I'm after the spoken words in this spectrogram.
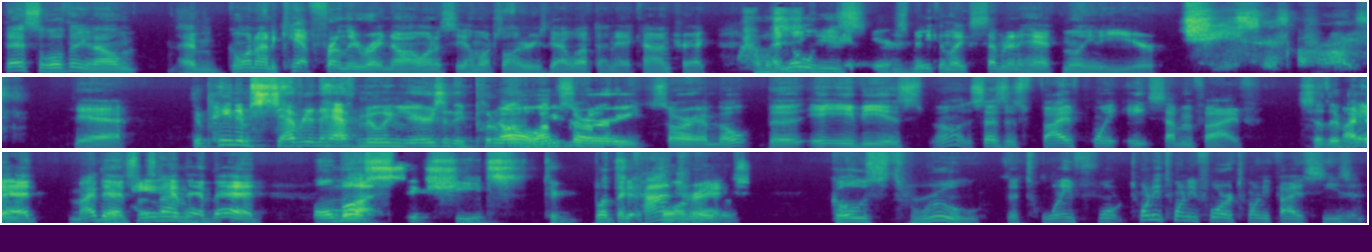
that's the whole thing. And I'm I'm going on a cap friendly right now. I want to see how much longer he's got left on that contract. How much I know he's he's making like seven and a half million a year. Jesus Christ. Yeah. They're paying him seven and a half million years, and they put him. Oh, I'm sorry, sorry. I'm no. The AAV is oh, it says it's five point eight seven five. So they're my paying, bad. My bad. So it's not that bad. Almost but, six sheets to. But the contract goes through the 24, 2024 25 season.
